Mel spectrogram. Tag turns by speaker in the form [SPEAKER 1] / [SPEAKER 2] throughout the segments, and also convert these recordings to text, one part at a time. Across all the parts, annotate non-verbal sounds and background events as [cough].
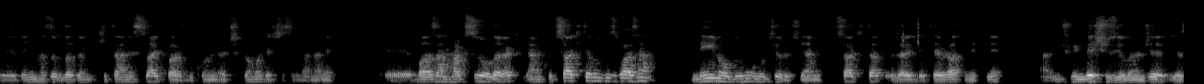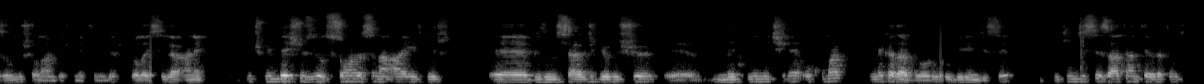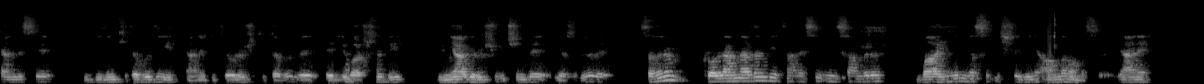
[SPEAKER 1] e, benim hazırladığım iki tane slide var bu konuyu açıklamak açısından. Hani e, bazen haksız olarak yani kutsal kitabı biz bazen neyin olduğunu unutuyoruz. Yani kutsal kitap özellikle Tevrat metni yani 3500 yıl önce yazılmış olan bir metindir. Dolayısıyla hani 3500 yıl sonrasına ait bir e, bilimselci görüşü e, metnin içine okumak ne kadar doğru? Bu birincisi. İkincisi zaten Tevrat'ın kendisi bir bilim kitabı değil. Yani bir teoloji kitabı ve belli başlı bir dünya görüşü içinde yazılıyor ve sanırım problemlerden bir tanesi insanların vahiyin nasıl işlediğini anlamaması. Yani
